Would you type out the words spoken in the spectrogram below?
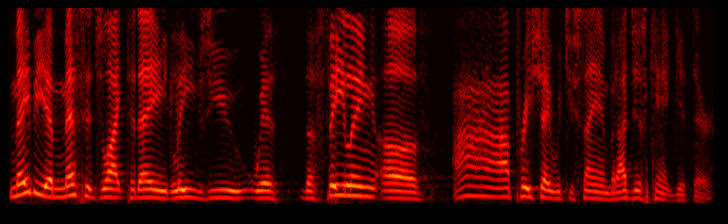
Maybe a message like today leaves you with the feeling of, ah, I appreciate what you're saying, but I just can't get there.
